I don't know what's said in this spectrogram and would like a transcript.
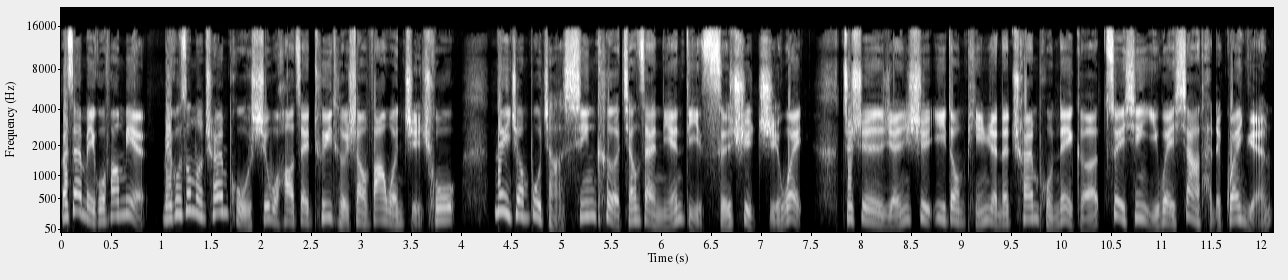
而在美国方面，美国总统川普十五号在推特上发文指出，内政部长辛克将在年底辞去职位，这是人事异动频仍的川普内阁最新一位下台的官员。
